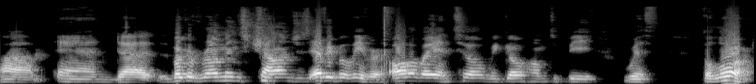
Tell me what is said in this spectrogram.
Um, and uh, the book of Romans challenges every believer all the way until we go home to be with the Lord.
